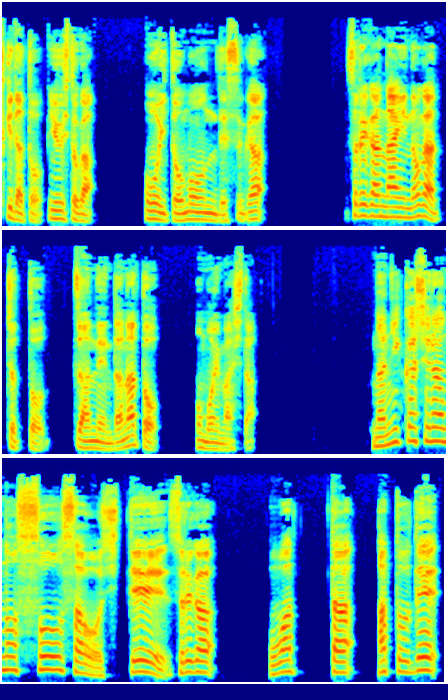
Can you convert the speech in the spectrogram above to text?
好きだという人が多いと思うんですがそれがないのがちょっと残念だなと思いました。何かしらの操作をして、それが終わった後で、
